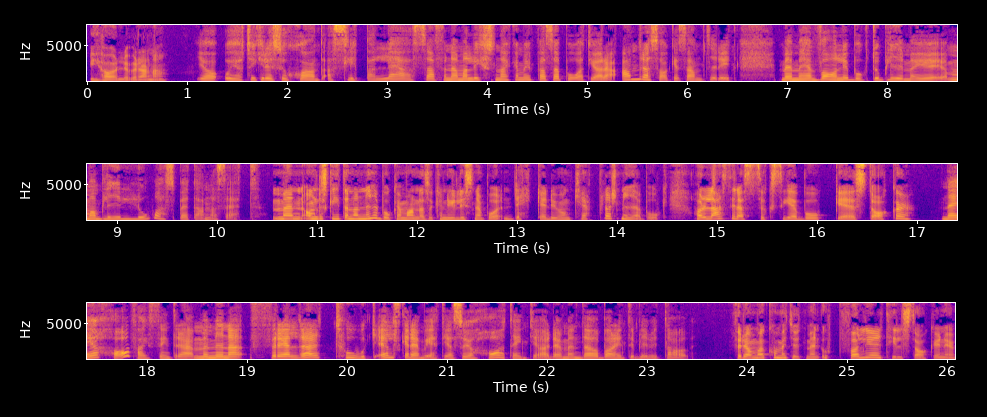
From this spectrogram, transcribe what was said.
i hörlurarna. Ja, och jag tycker det är så skönt att slippa läsa för när man lyssnar kan man passa på att göra andra saker samtidigt. Men med en vanlig bok då blir man ju man blir låst på ett annat sätt. Men om du ska hitta någon ny bok Amanda så kan du lyssna på deckarduon Keplers nya bok. Har du läst deras succébok eh, Stalker? Nej, jag har faktiskt inte det. Men mina föräldrar tokälskar den vet jag så jag har tänkt göra det men det har bara inte blivit av. För de har kommit ut med en uppföljare till Stalker nu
